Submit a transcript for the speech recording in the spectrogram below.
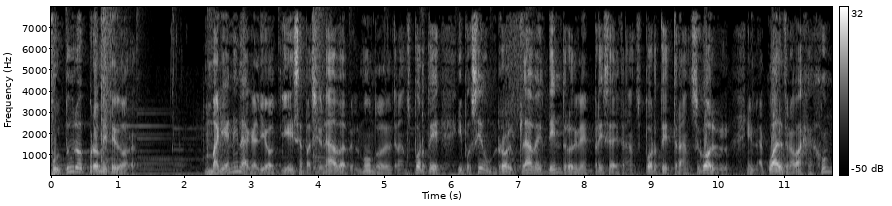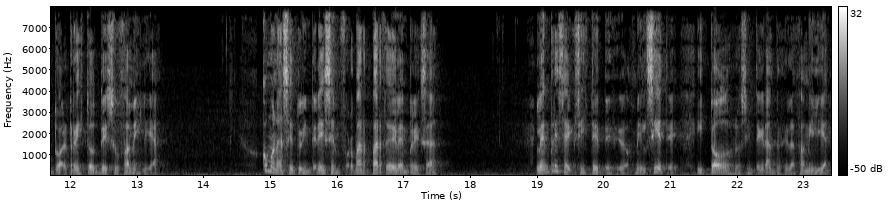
Futuro prometedor. Marianela Galeotti es apasionada del mundo del transporte y posee un rol clave dentro de la empresa de transporte Transgol, en la cual trabaja junto al resto de su familia. ¿Cómo nace tu interés en formar parte de la empresa? La empresa existe desde 2007 y todos los integrantes de la familia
